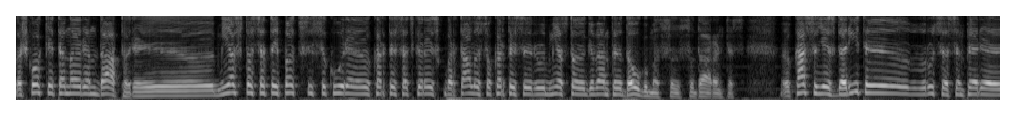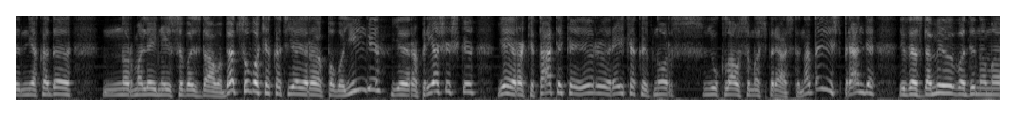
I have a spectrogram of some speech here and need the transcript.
kažkokie ten arendatoriai. Miestuose taip pat įsikūrė kartais atskirais kvartalais, o kartais ir miesto gyventojų daugumas sudarantis. Ką su jais daryti, Rusijos imperija niekada normaliai neįsivaizdavo, bet suvokė, kad jie yra pavojingi, jie yra priešiški, jie yra kitatikiai ir reikia kaip nors jų klausimą spręsti. Na tai išsprendė įvesdami vadinamą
